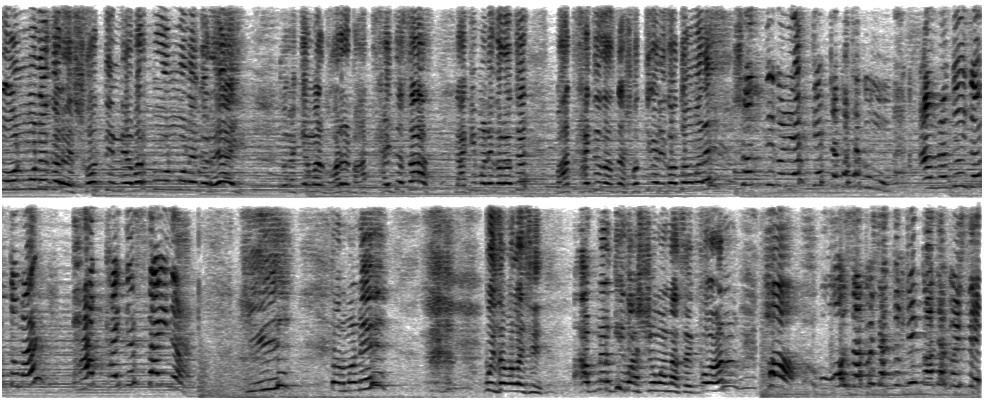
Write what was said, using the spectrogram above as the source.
বোন মনে করে সতীন রে আবার বোন মনে করে এই তোরা কি আমার ঘরের ভাত খাইতে চাস? নাকি মনে করো যে ভাত খাইতে চাস না? সত্যি করে কত আমারে? সত্যি করে আজকে একটা কথা কমু আমরা দুইজন তোমার ভাত খাইতে চাই না। কি? তার মানে? বুঝতে পারলাইছি আপনার কি ভাষ্যমান আছে কোন? হ্যাঁ ও একদম ঠিক কথা কইছে।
